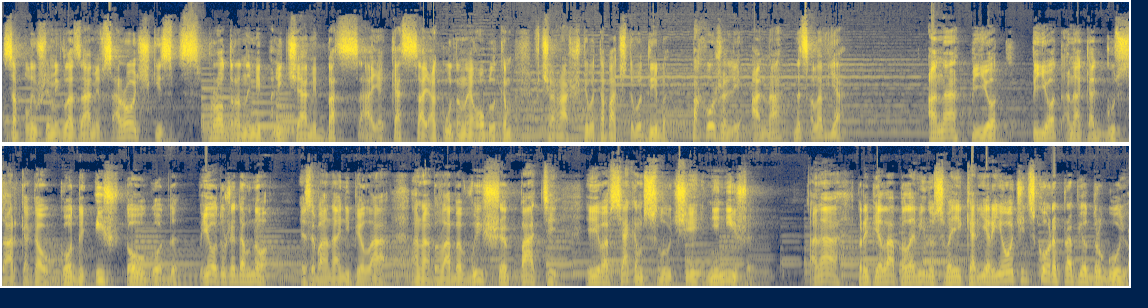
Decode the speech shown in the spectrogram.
заплывшими глазами, в сорочке с, с продранными плечами, босая, косая, окутанная облаком вчерашнего табачного дыба. Похожа ли она на соловья? Она пьет, Пьет она, как гусар, когда угодно и что угодно. Пьет уже давно. Если бы она не пила, она была бы выше Патти и во всяком случае не ниже. Она пропила половину своей карьеры и очень скоро пропьет другую.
